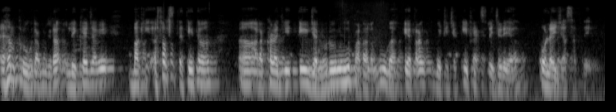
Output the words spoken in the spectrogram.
ਅਹਿਮ ਪ੍ਰੋਗਰਾਮ ਜਿਹੜਾ ਉਹ ਲਿਖਿਆ ਜਾਵੇ। ਬਾਕੀ ਅਸਲ ਸਥਿਤੀ ਤਾਂ ਅਹ, ਰੱਖੜਾ ਜੀ 30 ਜਨਵਰੀ ਨੂੰ ਹੀ ਪਤਾ ਲੱਗੂਗਾ ਕਿ ਅਤਰੰਗ ਕਮੇਟੀ ਚ ਕੀ ਫੈਸਲੇ ਜਿਹੜੇ ਆ ਉਹ ਲਏ ਜਾ ਸਕਦੇ ਆ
